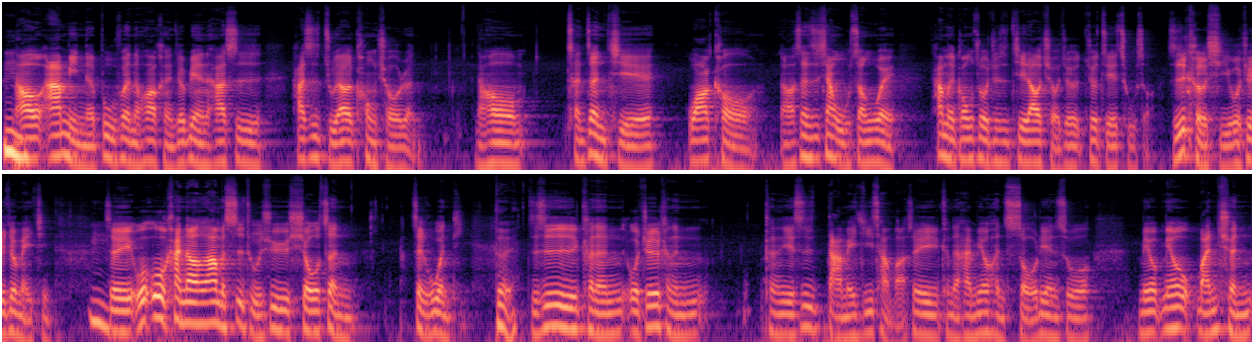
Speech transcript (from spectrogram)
嗯，然后阿敏的部分的话，可能就变成他是他是主要的控球人，然后。陈正杰、挖口，然后甚至像吴松蔚，他们的工作就是接到球就就直接出手，只是可惜，我觉得就没进。嗯，所以我我有看到他们试图去修正这个问题。对，只是可能我觉得可能可能也是打没几场吧，所以可能还没有很熟练，说没有没有完全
